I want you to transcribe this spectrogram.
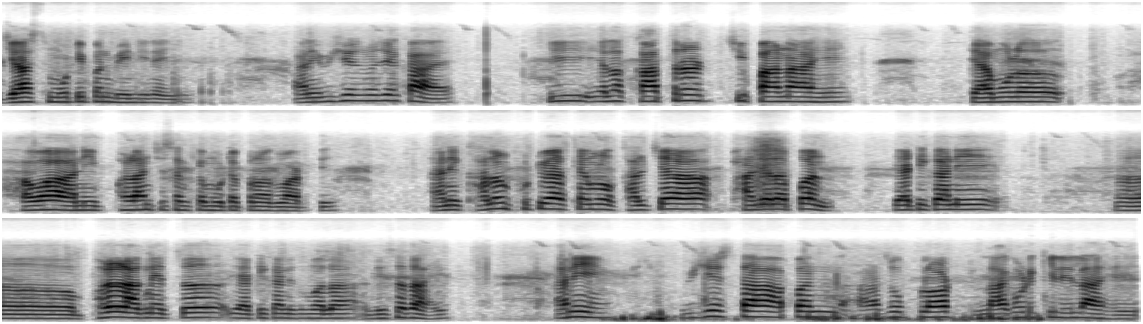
जास्त मोठी पण भेंडी नाही आहे आणि विशेष म्हणजे काय की याला कात्रटची पानं आहे त्यामुळं हवा आणि फळांची संख्या मोठ्या प्रमाणात वाढते. आणि खालून फुटवे असल्यामुळं खालच्या फांद्याला पण या ठिकाणी फळ लागण्याचं या ठिकाणी तुम्हाला दिसत आहे. आणि विशेषतः आपण हा जो प्लॉट लागवड केलेला आहे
